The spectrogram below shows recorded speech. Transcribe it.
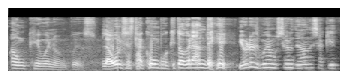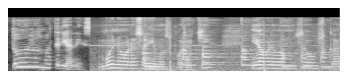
aunque bueno, pues la bolsa está como un poquito grande. Y ahora les voy a mostrar de dónde saqué todos los materiales. Bueno, ahora salimos por aquí y ahora vamos a buscar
